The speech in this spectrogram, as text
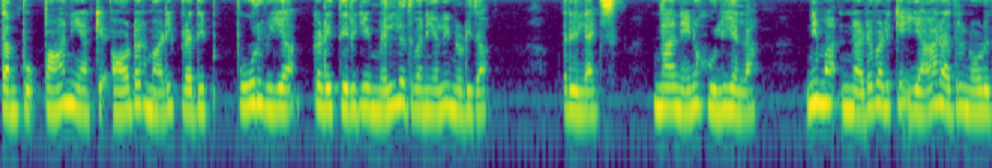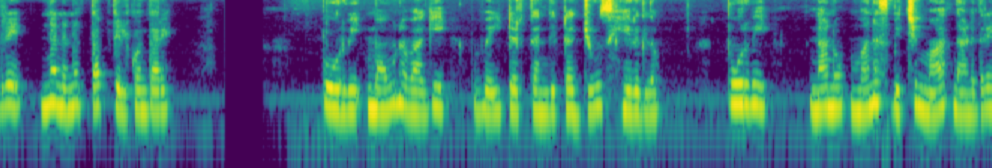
ತಂಪು ಪಾನೀಯಕ್ಕೆ ಆರ್ಡರ್ ಮಾಡಿ ಪ್ರದೀಪ್ ಪೂರ್ವಿಯ ಕಡೆ ತಿರುಗಿ ಮೆಲ್ಲು ಧ್ವನಿಯಲ್ಲಿ ನುಡಿದ. ರಿಲ್ಯಾಕ್ಸ್, ನಾನೇನು ಹುಲಿಯಲ್ಲ. ನಿಮ್ಮ ನಡವಳಿಕೆ ಯಾರಾದರೂ ನೋಡಿದ್ರೆ ನನ್ನನ್ನು ತಪ್ಪು ತಿಳ್ಕೊತಾರೆ. ಪೂರ್ವಿ ಮೌನವಾಗಿ ವೆಯ್ಟರ್ ತಂದಿಟ್ಟ ಜ್ಯೂಸ್ ಹೀರಿದ್ಲು. ಪೂರ್ವಿ, ನಾನು ಮನಸ್ಸು ಬಿಚ್ಚಿ ಮಾತನಾಡಿದರೆ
